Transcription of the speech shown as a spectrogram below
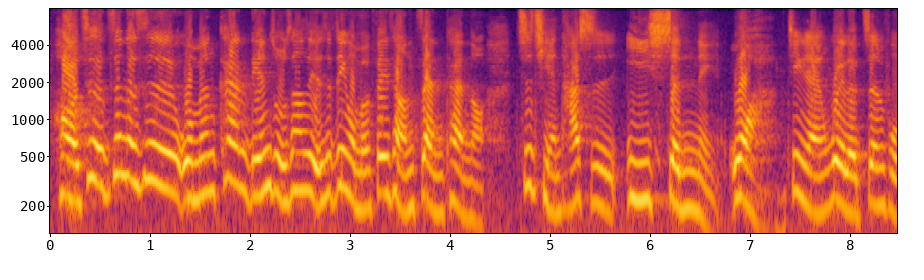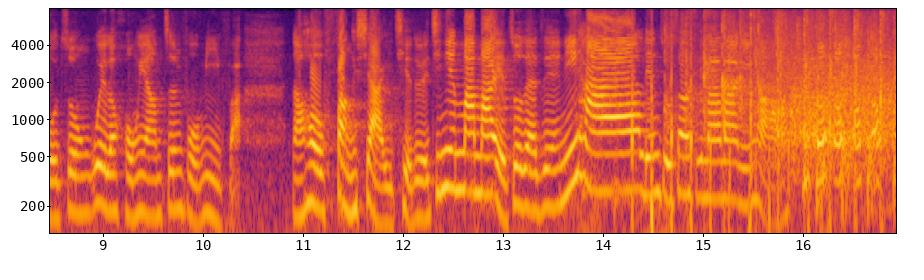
好，这个真的是我们看连祖上师也是令我们非常赞叹哦。之前他是医生呢，哇，竟然为了真佛宗，为了弘扬真佛秘法。然后放下一切，对不对？今天妈妈也坐在这边，你好，连祖上师妈妈，你好。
